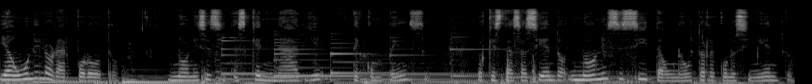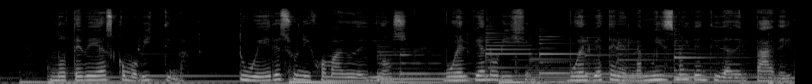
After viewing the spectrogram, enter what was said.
y aún el orar por otro. No necesitas que nadie te compense. Lo que estás haciendo no necesita un autorreconocimiento. No te veas como víctima. Tú eres un hijo amado de Dios. Vuelve al origen, vuelve a tener la misma identidad del Padre.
